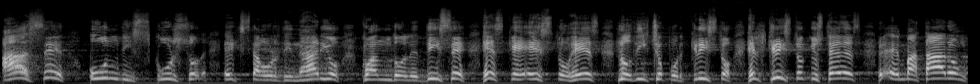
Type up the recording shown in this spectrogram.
hace un discurso extraordinario cuando le dice es que esto es lo dicho por Cristo. El Cristo que ustedes eh, mataron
